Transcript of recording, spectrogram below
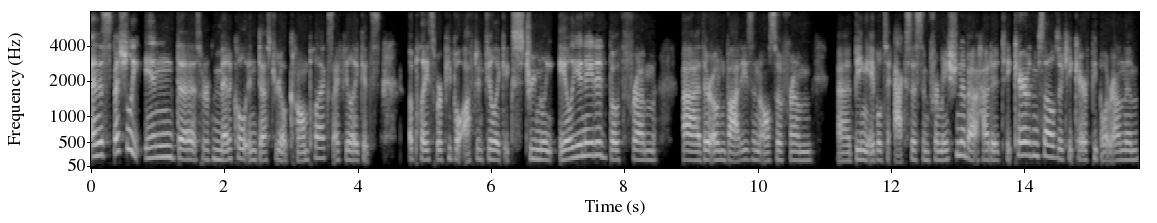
And especially in the sort of medical industrial complex i feel like it's a place where people often feel like extremely alienated both from uh, their own bodies and also from uh, being able to access information about how to take care of themselves or take care of people around them.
